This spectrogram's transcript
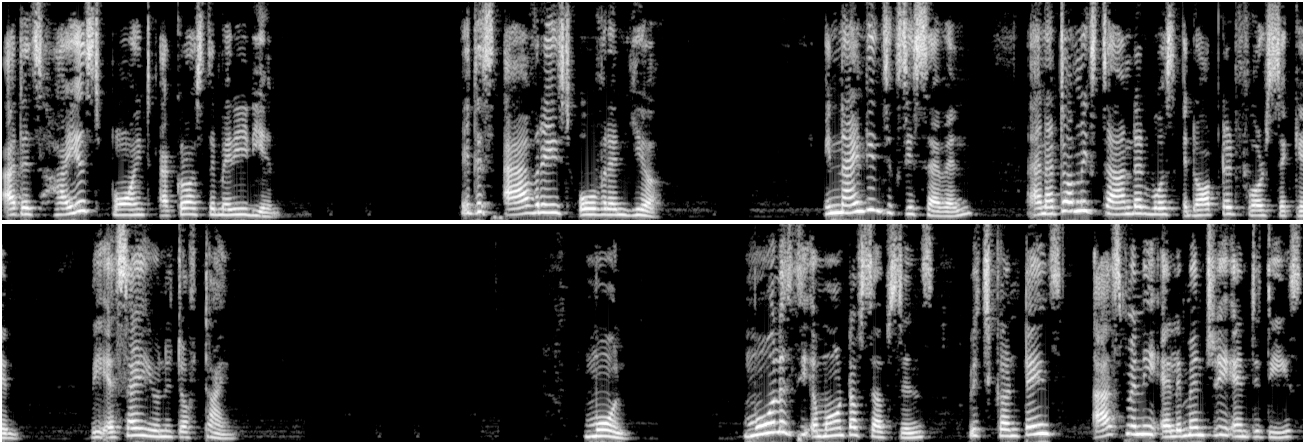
at its highest point across the meridian. It is averaged over an year. In 1967, an atomic standard was adopted for second, the SI unit of time. Mole Mole is the amount of substance which contains as many elementary entities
